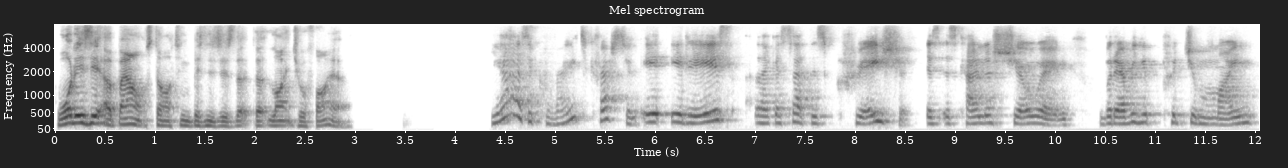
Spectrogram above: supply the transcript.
What is it about starting businesses that that light your fire? Yeah, it's a great question. It, it is, like I said, this creation is, is kind of showing whatever you put your mind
